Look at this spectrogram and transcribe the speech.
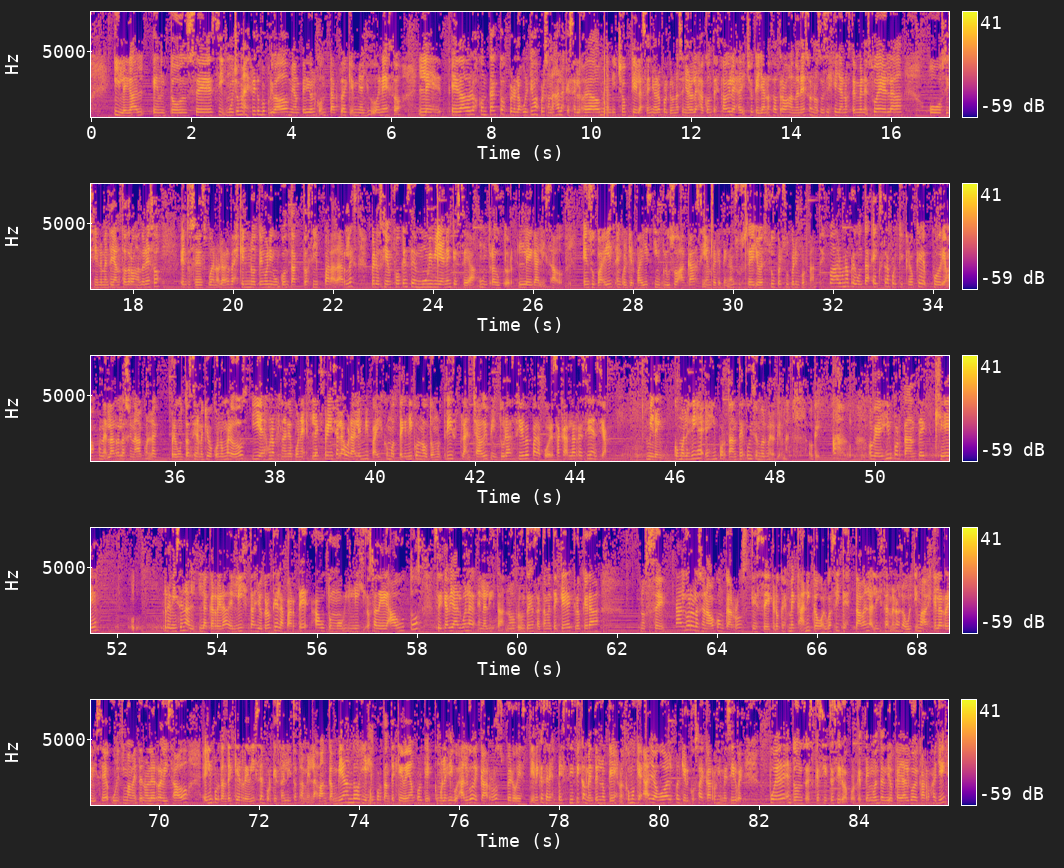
ilegal. Entonces, sí, muchos me han escrito por privado, me han pedido el contacto de quien me ayudó en eso. Les he dado los contactos, pero las últimas personas a las que se los he dado me han dicho que la señora, porque una señora les ha contestado y les ha dicho que ya no está trabajando en eso. No sé si es que ya no está en Venezuela o si simplemente ya no está trabajando en eso. Entonces, bueno, la verdad es que no tengo ningún contacto así para darles, pero sí enfóquense muy bien en que sea un traductor legalizado en su país, en cualquier país, incluso acá siempre que tengan su sello, es súper, súper importante. Voy a dar una pregunta extra porque creo que podríamos ponerla relacionada con la pregunta, si no me equivoco, número 2, y es una persona que pone, la experiencia laboral en mi país como técnico en automotriz, planchado y pintura sirve para poder sacar la residencia. Miren, como les dije, es importante. Uy, se me duerme la pierna. Ok. Ah, ok, es importante que revisen la, carrera de listas. Yo creo que la parte automovilística, o sea, de autos, sé que había algo en la, en la lista, no me pregunten exactamente qué, creo que era no sé, algo relacionado con carros que sé, creo que es mecánica o algo así, que estaba en la lista, al menos la última vez que la revisé, últimamente no la he revisado. Es importante que revisen porque esas listas también las van cambiando y es importante que vean porque, como les digo, es algo de carros, pero es, tiene que ser específicamente en lo que es, no es como que, ah, yo hago cualquier cosa de carros y me sirve. Puede entonces que sí te sirva porque tengo entendido que hay algo de carros allí,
